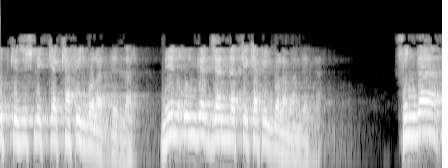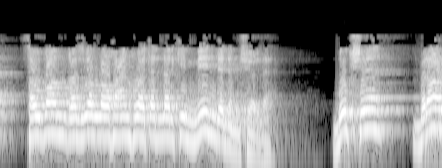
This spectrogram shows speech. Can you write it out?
o'tkazishlikka kafil bo'ladi dedilar. Men unga jannatga kafil bo'laman dedilar. Shunda savbon roziyallohu anhu aytadilarki men dedim shu yerda bu kishi biror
